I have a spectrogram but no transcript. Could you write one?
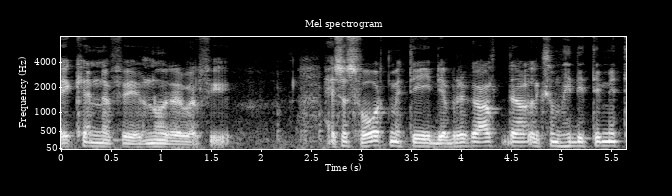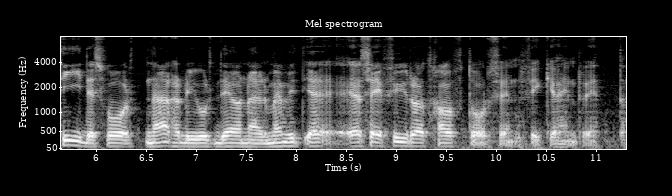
Fick henne för, nu är det väl för, det är så svårt med tid. Jag brukar alltid liksom, lite med tid är svårt. När har du gjort det och när? Men vet, jag, jag säger fyra och ett halvt år sedan fick jag Henrietta.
